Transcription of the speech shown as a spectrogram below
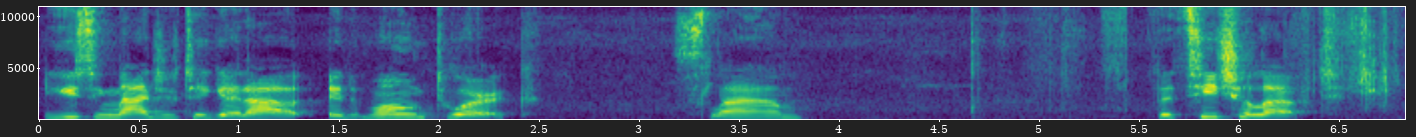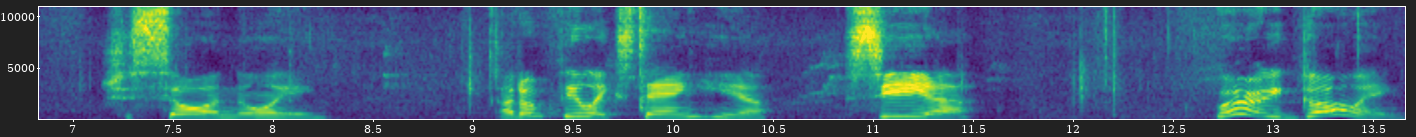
using magic to get out, it won't work. Slam. The teacher left. She's so annoying. I don't feel like staying here. See ya. Where are you going?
